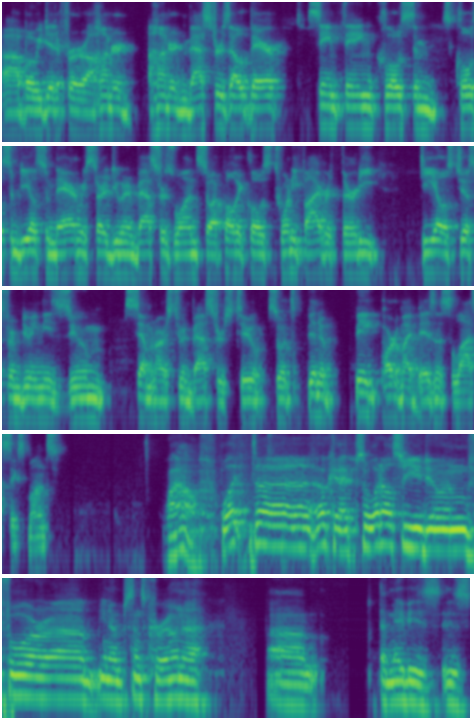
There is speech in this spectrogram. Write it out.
uh, but we did it for 100, 100 investors out there. Same thing, closed some closed some deals from there, and we started doing investors one. So I probably closed 25 or 30 deals just from doing these Zoom seminars to investors too. So it's been a big part of my business the last six months. Wow. What? Uh, okay. So what else are you doing for uh, you know since Corona um, that maybe is is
